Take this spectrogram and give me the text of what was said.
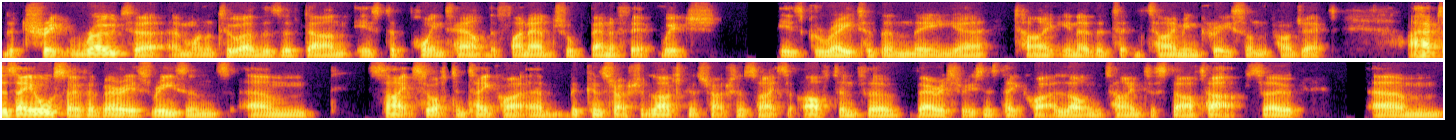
the trick Rotor and one or two others have done is to point out the financial benefit, which is greater than the uh, time, you know, the, time increase on the project. I have to say also for various reasons, um, sites often take quite a construction, large construction sites often for various reasons take quite a long time to start up. So um,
